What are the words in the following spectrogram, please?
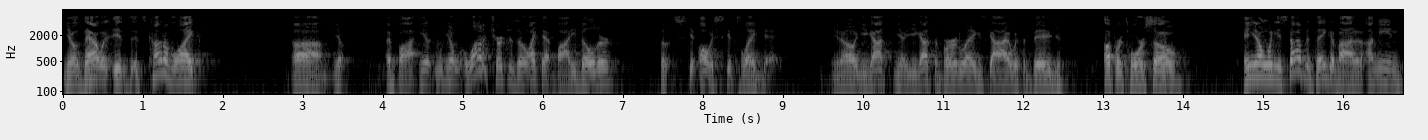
You know, that it's, it's kind of like, um, you know, a bot, you know, you know, a lot of churches are like that bodybuilder that always skips leg day. You know, you got, you know, you got the bird legs guy with the big upper torso. And you know, when you stop and think about it, I mean,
